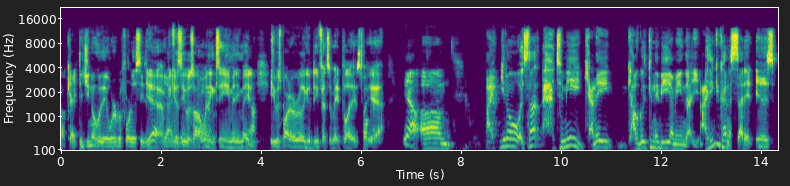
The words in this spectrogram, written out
okay. Did you know who they were before this season? yeah, because you he was on a winning team and he made Yeah. he was part of a really good defense and made plays. But Okay. yeah, Yeah. Um, I, you know, it's not to me. Can they? How good can they be? I mean, I think you kind of said it. Is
